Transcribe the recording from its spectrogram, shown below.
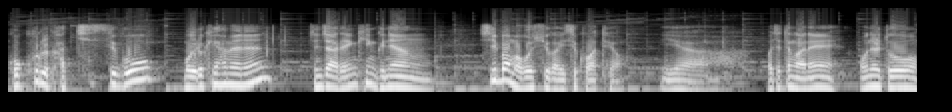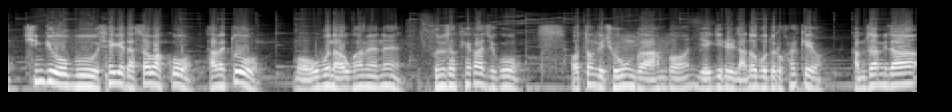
고쿠를 같이 쓰고 뭐 이렇게 하면은 진짜 랭킹 그냥 씹어 먹을 수가 있을 것 같아요. 이야. 어쨌든 간에 오늘 또 신규 오브 3개 다 써봤고 다음에 또 뭐 오브 나오고 하면은 분석해가지고 어떤 게 좋은가 한번 얘기를 나눠보도록 할게요. 감사합니다.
